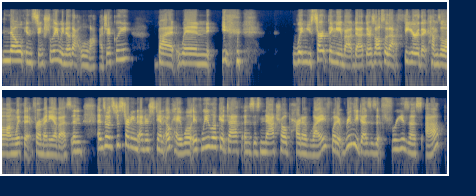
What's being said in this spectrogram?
know instinctually, we know that logically, but when you, when you start thinking about death, there's also that fear that comes along with it for many of us. And and so it's just starting to understand, okay, well, if we look at death as this natural part of life, what it really does is it frees us up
